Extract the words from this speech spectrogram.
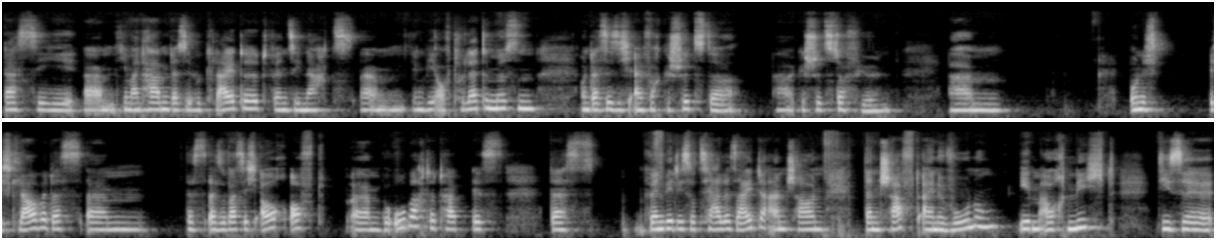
dass sie ähm, jemand haben, der sie begleitet, wenn sie nachts ähm, irgendwie auf Toilette müssen und dass sie sich einfach geschützter, äh, geschützter fühlen. Ähm, und ich ich glaube, dass ähm, das, also was ich auch oft ähm, beobachtet habe, ist, dass wenn wir die soziale Seite anschauen, dann schafft eine Wohnung eben auch nicht diese,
